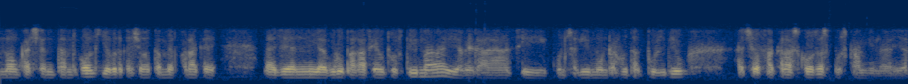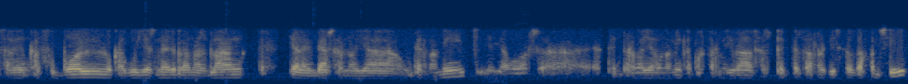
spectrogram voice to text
no encaixem tants gols, jo crec que això també farà que la gent i el grup agafi autoestima i a veure si aconseguim un resultat positiu això fa que les coses pues, canvin. Eh? Ja sabem que el futbol, el que avui és negre, demà és blanc, i a la inversa no hi ha un terme mig, i llavors eh, estem treballant una mica pues, per millorar els aspectes dels registres defensius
